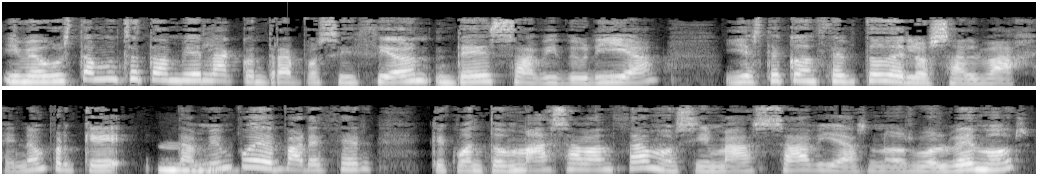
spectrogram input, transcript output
Y me gusta mucho también la contraposición de sabiduría y este concepto de lo salvaje, ¿no? Porque mm. también puede parecer que cuanto más avanzamos y más sabias nos volvemos,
